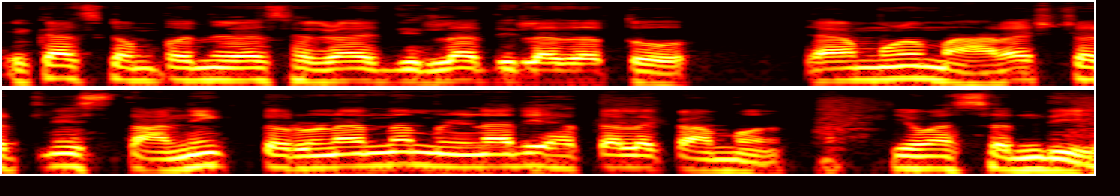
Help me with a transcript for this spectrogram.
एकाच कंपनीला सगळा जिल्हा दिला जातो त्यामुळे महाराष्ट्रातली स्थानिक तरुणांना मिळणारी हाताला कामं किंवा संधी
